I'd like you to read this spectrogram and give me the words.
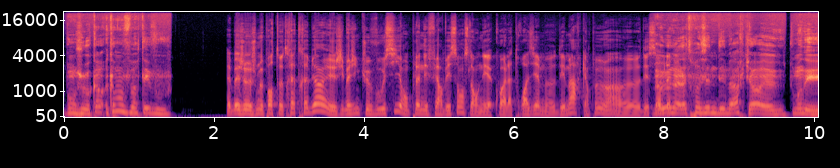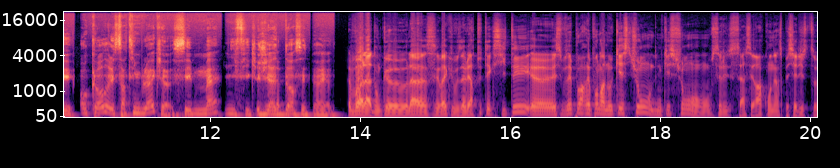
Bonjour, com- comment vous portez-vous? Eh ben, je, je me porte très très bien et j'imagine que vous aussi en pleine effervescence. Là, on est à quoi à La troisième euh, démarque un peu hein, euh, des Bah oui, on est à la troisième démarque, hein, euh, tout le monde est encore dans les starting blocks, c'est magnifique, j'adore cette période. Voilà, donc euh, là, c'est vrai que vous avez l'air tout excité. Euh, Est-ce que vous allez pouvoir répondre à nos questions? D'une question, on- c'est assez rare qu'on ait un spécialiste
